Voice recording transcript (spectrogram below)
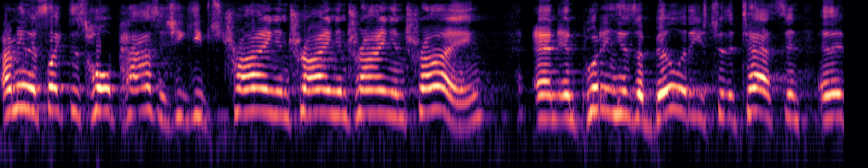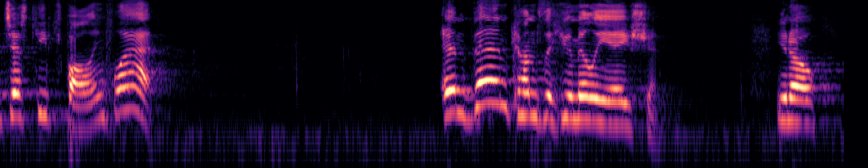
I mean, it's like this whole passage. He keeps trying and trying and trying and trying and, and putting his abilities to the test, and, and it just keeps falling flat. And then comes the humiliation. You know,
